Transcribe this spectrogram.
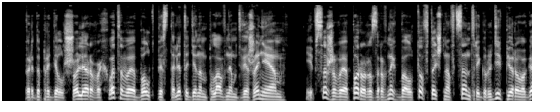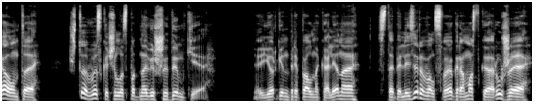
— предупредил Шоллер, выхватывая болт пистолета единым плавным движением и всаживая пару разрывных болтов точно в центре груди первого гаунта, что выскочил из-под нависшей дымки. Юрген припал на колено, стабилизировал свое громоздкое оружие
